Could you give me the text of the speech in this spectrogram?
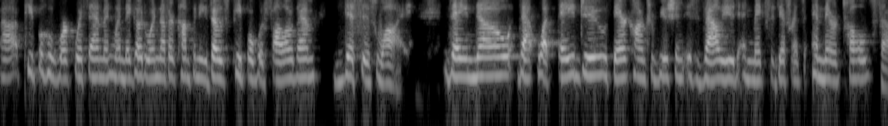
uh, people who work with them, and when they go to another company, those people would follow them. This is why. They know that what they do, their contribution is valued and makes a difference, and they're told so.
